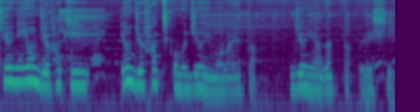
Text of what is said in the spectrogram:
急に48 48個も順位もらえた。順位上がった。嬉しい。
